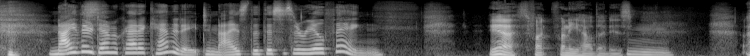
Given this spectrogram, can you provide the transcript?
Neither Democratic candidate denies that this is a real thing. Yeah, it's fun- funny how that is. Hmm.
